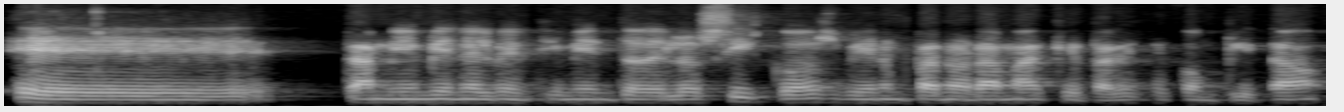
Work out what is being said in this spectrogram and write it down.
Eh, también viene el vencimiento de los ICOs, viene un panorama que parece complicado,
